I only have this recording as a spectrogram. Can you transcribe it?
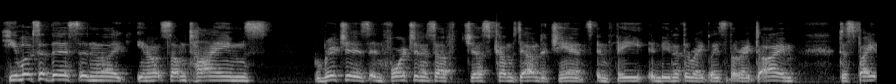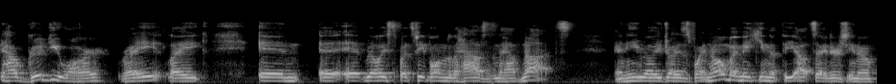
he looks at this and like you know sometimes riches and fortune and stuff just comes down to chance and fate and being at the right place at the right time despite how good you are right like and it, it really splits people into the haves and the have nots and he really drives his point home by making that the outsiders you know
